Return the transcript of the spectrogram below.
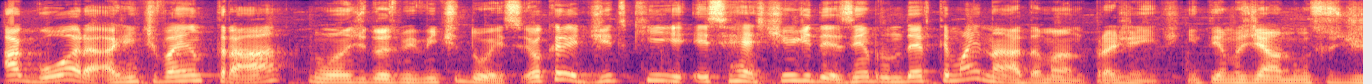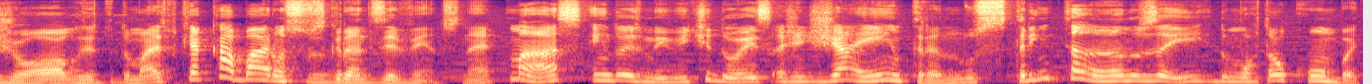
agora a gente vai entrar no ano de 2022, eu acredito que esse restinho de dezembro não deve ter mais nada, mano, pra gente, em termos de anúncios de jogos e tudo mais, porque acabaram-se os grandes eventos, né? Mas em 2022 a gente já entra nos 30 anos aí do Mortal Kombat,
